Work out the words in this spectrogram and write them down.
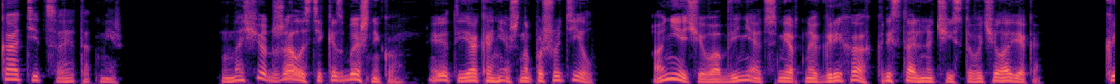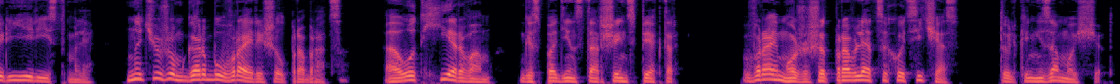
катится этот мир?» Насчет жалости к СБшнику, это я, конечно, пошутил. А нечего обвинять в смертных грехах кристально чистого человека. Карьерист, мля, на чужом горбу в рай решил пробраться. А вот хер вам, господин старший инспектор. В рай можешь отправляться хоть сейчас, только не за мой счет.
